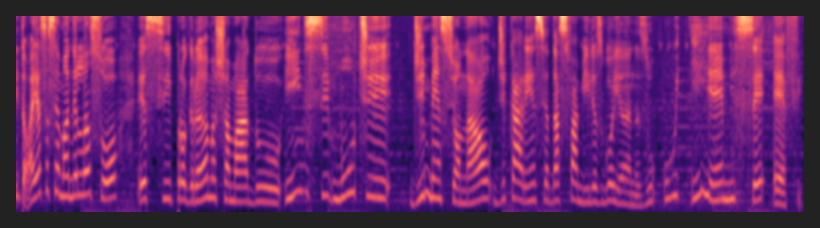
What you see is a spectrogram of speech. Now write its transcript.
Então, aí essa semana ele lançou esse programa chamado Índice Multidimensional de Carência das Famílias Goianas, o, IMCF.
